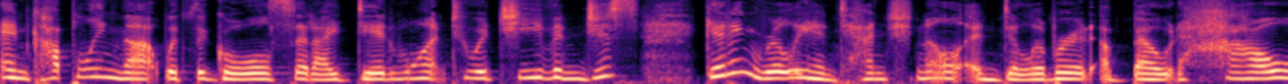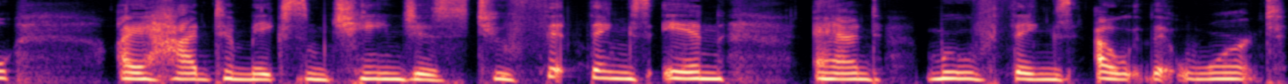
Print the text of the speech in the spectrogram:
and coupling that with the goals that I did want to achieve and just getting really intentional and deliberate about how I had to make some changes to fit things in and move things out that weren't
